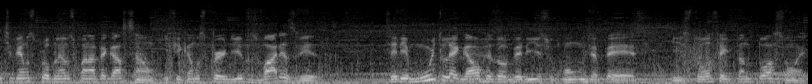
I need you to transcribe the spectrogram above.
Também tivemos problemas com a navegação e ficamos perdidos várias vezes. Seria muito legal resolver isso com um GPS e estou aceitando doações.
